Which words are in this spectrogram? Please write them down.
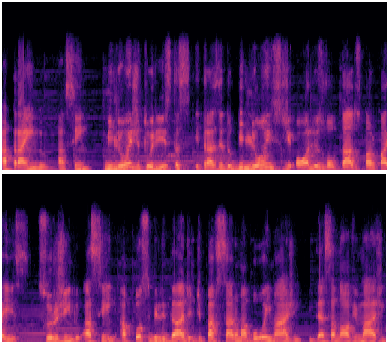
atraindo, assim, milhões de turistas e trazendo bilhões de olhos voltados para o país, surgindo, assim, a possibilidade de passar uma boa imagem e dessa nova imagem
